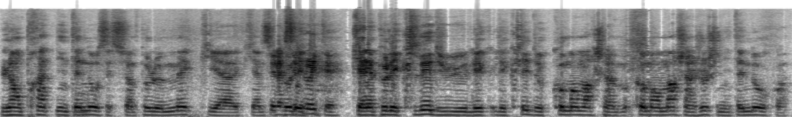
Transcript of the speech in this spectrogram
l'empreinte Nintendo. C'est un peu le mec qui a, qui a un c'est petit la peu les, sécurité. qui a un peu les clés du, les, les clés de comment marche un, comment marche un jeu chez Nintendo, quoi.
